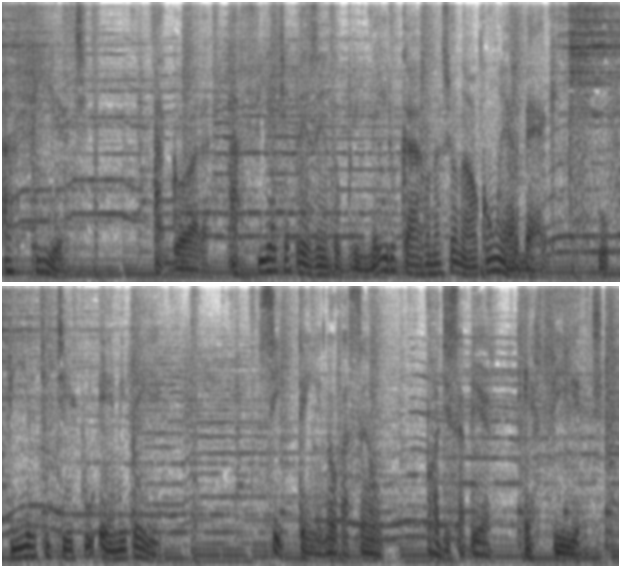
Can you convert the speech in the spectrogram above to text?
A Fiat. Agora, a Fiat apresenta o primeiro carro nacional com airbag, o Fiat Tipo MPI. Se tem inovação, pode saber, é Fiat.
